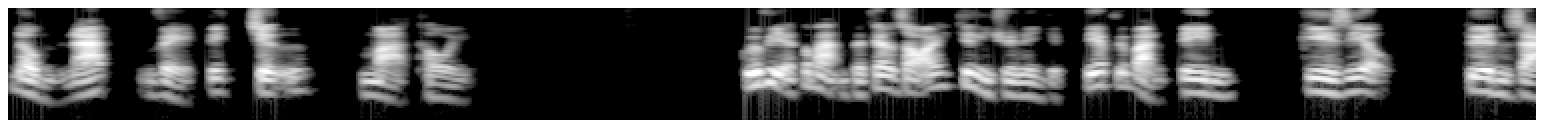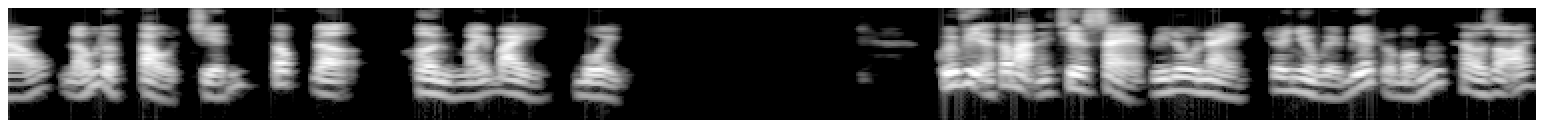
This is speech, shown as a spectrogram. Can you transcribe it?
đồng nát về tích trữ mà thôi. Quý vị và các bạn vừa theo dõi chương trình truyền hình trực tiếp với bản tin Kỳ diệu, tuyên giáo đóng được tàu chiến tốc độ hơn máy bay Boeing. Quý vị và các bạn hãy chia sẻ video này cho nhiều người biết và bấm nút theo dõi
